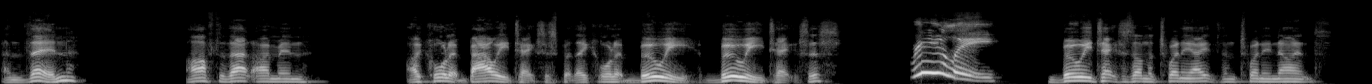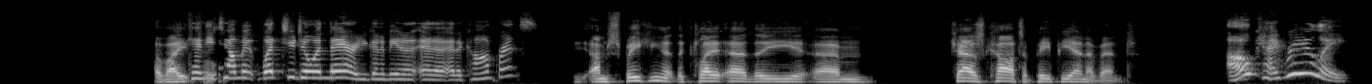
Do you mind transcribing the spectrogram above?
and then after that, I'm in. I call it Bowie, Texas, but they call it Bowie, Bowie, Texas. Really? Bowie, Texas, on the 28th and 29th of April. Can you tell me what you're doing there? Are you going to be in a, at, a, at a conference? I'm speaking at the clay, uh, the um, Chaz Carter PPN event. Okay, really?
